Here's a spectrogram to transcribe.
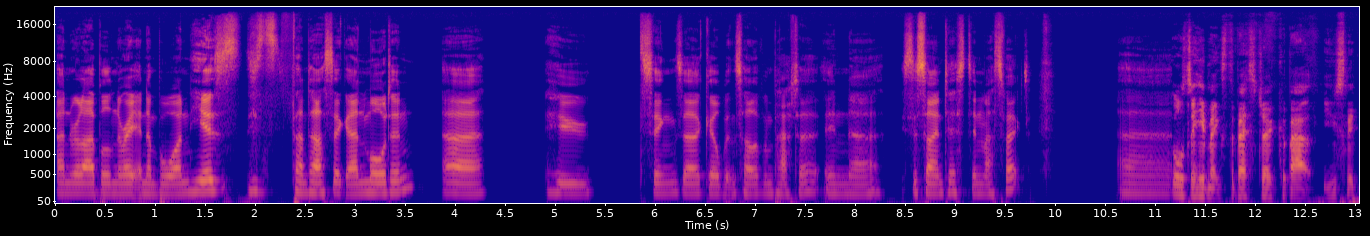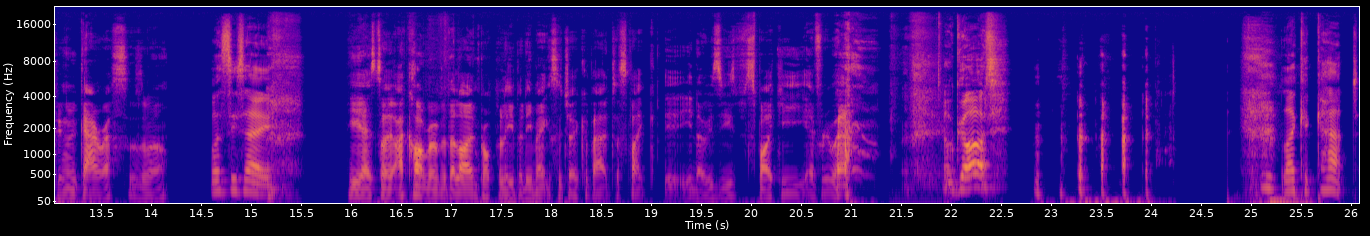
unreliable narrator number one. He is he's fantastic, and Mordin, uh, who sings uh, Gilbert and Sullivan Patter in, uh, he's the scientist in Mass Effect. Uh, Also, he makes the best joke about you sleeping with Garrus as well. what does he say? Yeah, so I can't remember the line properly, but he makes a joke about just like you know, is he spiky everywhere? Oh God! like a cat.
